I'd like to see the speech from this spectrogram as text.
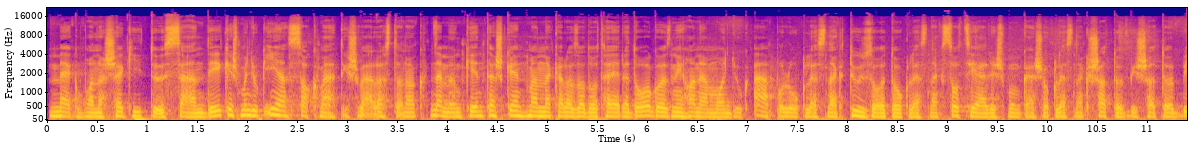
megvan a segítő szándék, és mondjuk ilyen szakmát is választanak. Nem önkéntesként mennek el az adott helyre dolgozni, hanem mondjuk ápolók lesznek, tűzoltók lesznek, szociális munkások lesznek, stb. stb.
